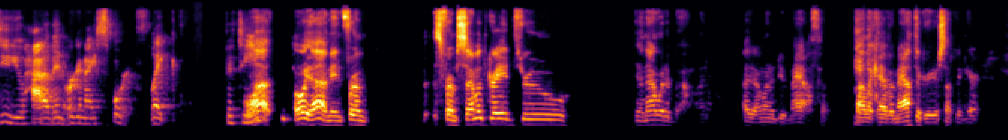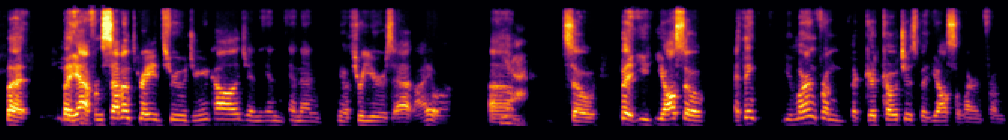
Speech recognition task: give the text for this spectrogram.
do you have in organized sports? Like 15 oh yeah i mean from from seventh grade through and that would have I don't want to do math. Not like I have a math degree or something here, but but yeah, from seventh grade through junior college and and and then you know three years at Iowa. Um, yeah. So, but you you also I think you learn from the good coaches, but you also learn from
